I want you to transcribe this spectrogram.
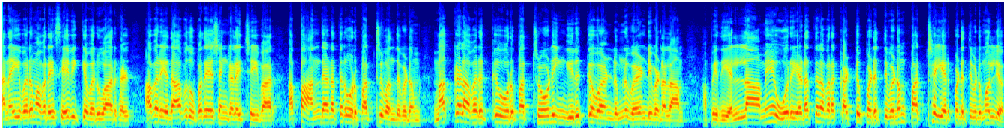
அனைவரும் அவரை சேவிக்க வருவார்கள். அவர் ஏதாவது உபதேசங்களை செய்வார். அப்ப அந்த இடத்துல ஒரு பற்று வந்துவிடும். மக்கள் அவருக்கு ஒரு பற்றோடு இங்கு இருக்க வேண்டும்னு வேண்டி விடலாம். அப்ப இது எல்லாமே ஒரு இடத்துல அவரை கட்டுப்படுத்தி விடும் பற்றை ஏற்படுத்தி விடும் இல்லையோ?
